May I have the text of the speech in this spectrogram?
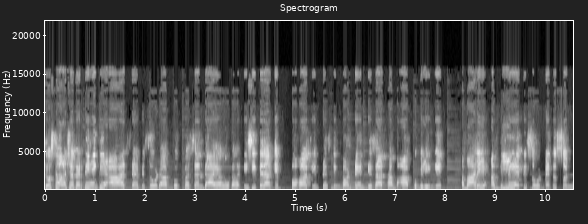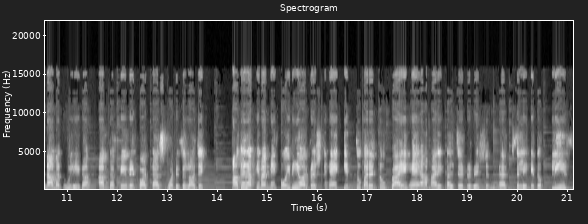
दोस्तों, आशा करते हैं कि आज का एपिसोड आपको पसंद आया होगा। इसी तरह के बहुत इंटरेस्टिंग कंटेंट के साथ हम आपको मिलेंगे हमारे अगले एपिसोड में तो सुनना मत भूलिएगा। आपका favourite podcast what is the logic अगर आपके मन में कोई भी और प्रश्न है, किंतु परंतु वाई है हमारे कल्चर ट्रेडिशन धर्म से लेके तो प्लीज़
